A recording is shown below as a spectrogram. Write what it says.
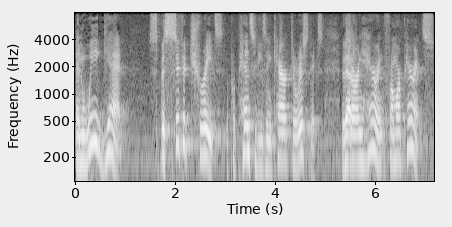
And we get specific traits, propensities, and characteristics that are inherent from our parents.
